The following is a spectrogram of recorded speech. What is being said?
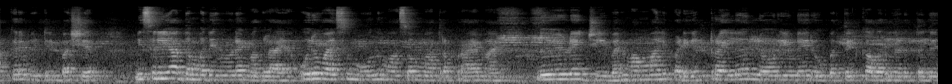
അക്കര വീട്ടിൽ ബഷീർ മിസ്രിയ ദമ്പതികളുടെ മകളായ ഒരു വയസ്സും മൂന്ന് മാസവും മാത്രം പ്രായമായ ലുവയുടെ ജീവൻ മമ്മാലിപ്പടിയിൽ ട്രെയിലർ ലോറിയുടെ രൂപത്തിൽ കവർന്നെടുത്തത്.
